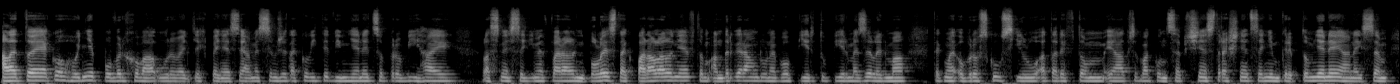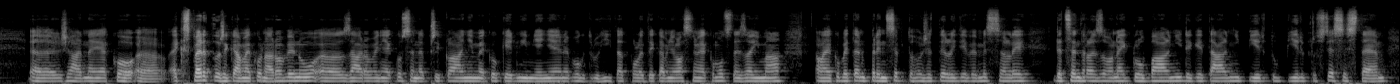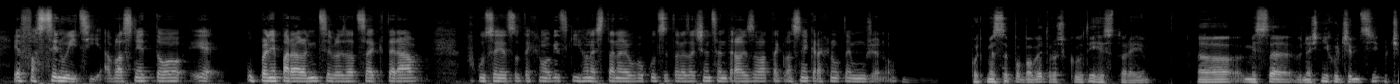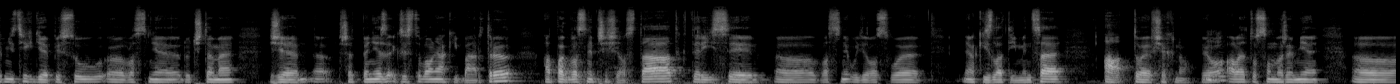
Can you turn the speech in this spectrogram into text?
Ale to je jako hodně povrchová úroveň těch peněz. Já myslím, že takový ty výměny, co probíhají, vlastně sedíme v paralelní polis, tak paralelně v tom undergroundu nebo peer-to-peer mezi lidma, tak mají obrovskou sílu a tady v tom já třeba koncepčně strašně cením kryptoměny. Já nejsem e, žádný jako e, expert, to říkám jako na rovinu, e, zároveň jako se nepřikláním jako k jedné měně nebo k druhý, ta politika mě vlastně jako moc nezajímá, ale jako by ten princip toho, že ty lidi vymysleli decentralizovaný globální digitální peer-to-peer prostě systém, je fascinující a vlastně to je úplně paralelní civilizace, která pokud se něco technologického nestane nebo pokud se to nezačne centralizovat, tak vlastně krachnout nemůže. No. Pojďme se pobavit trošku o té historii. Uh, my se v dnešních učebnicích, učebnicích dějepisů uh, vlastně dočteme, že uh, před penězi existoval nějaký barter a pak vlastně přišel stát, který si vlastně udělal svoje nějaký zlatý mince a to je všechno. Jo? Mm. Ale to samozřejmě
